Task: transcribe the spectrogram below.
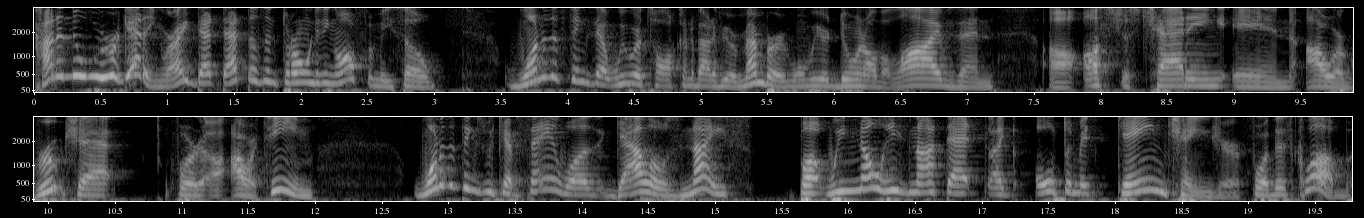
kind of knew we were getting right. That that doesn't throw anything off of me. So one of the things that we were talking about, if you remember, when we were doing all the lives and uh, us just chatting in our group chat for uh, our team, one of the things we kept saying was Gallo's nice, but we know he's not that like ultimate game changer for this club.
